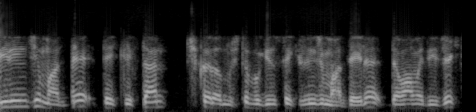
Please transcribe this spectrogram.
birinci madde tekliften çıkarılmıştı. Bugün 8. maddeyle devam edecek.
